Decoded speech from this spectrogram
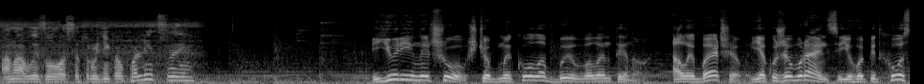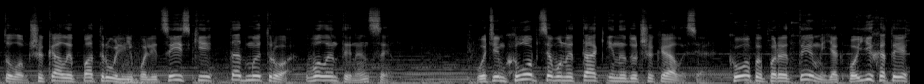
она вызвала сотрудников полиции, Юрій не чув, щоб Микола бив Валентину, але бачив, як уже вранці його під хостелом чекали патрульні поліцейські та Дмитро, Валентинин син. Утім, хлопця вони так і не дочекалися. Копи перед тим, як поїхати,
